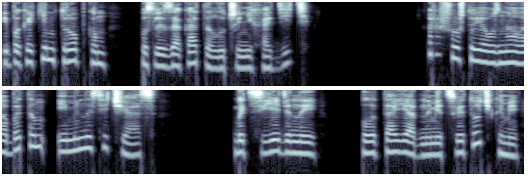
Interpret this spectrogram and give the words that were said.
и по каким тропкам после заката лучше не ходить. Хорошо, что я узнала об этом именно сейчас. Быть съеденной плотоядными цветочками,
